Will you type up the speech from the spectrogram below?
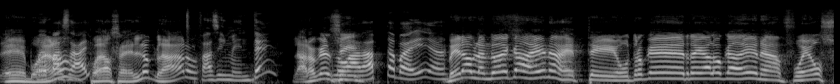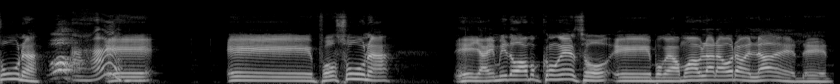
Eh, bueno, pasar? puede hacerlo, claro. Fácilmente. Claro que sí. Lo adapta para ella. Mira, hablando de cadenas, este, otro que regaló cadena fue Osuna. Ajá. Eh, eh, fue Osuna. Eh, ya mismo vamos con eso, eh, porque vamos a hablar ahora, ¿verdad? De, de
